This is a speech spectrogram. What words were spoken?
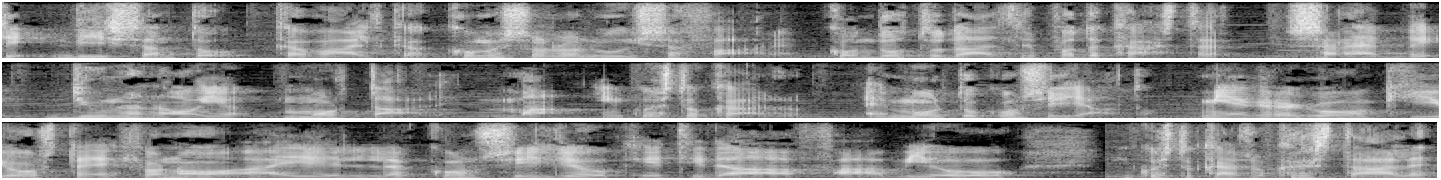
che Di Santo cavalca come solo lui sa fare. Condotto da altri podcaster sarebbe di una noia mortale, ma in questo caso è molto consigliato. Mi aggrego anch'io, Stefano, al consiglio che ti dà Fabio, in questo caso Crestale,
